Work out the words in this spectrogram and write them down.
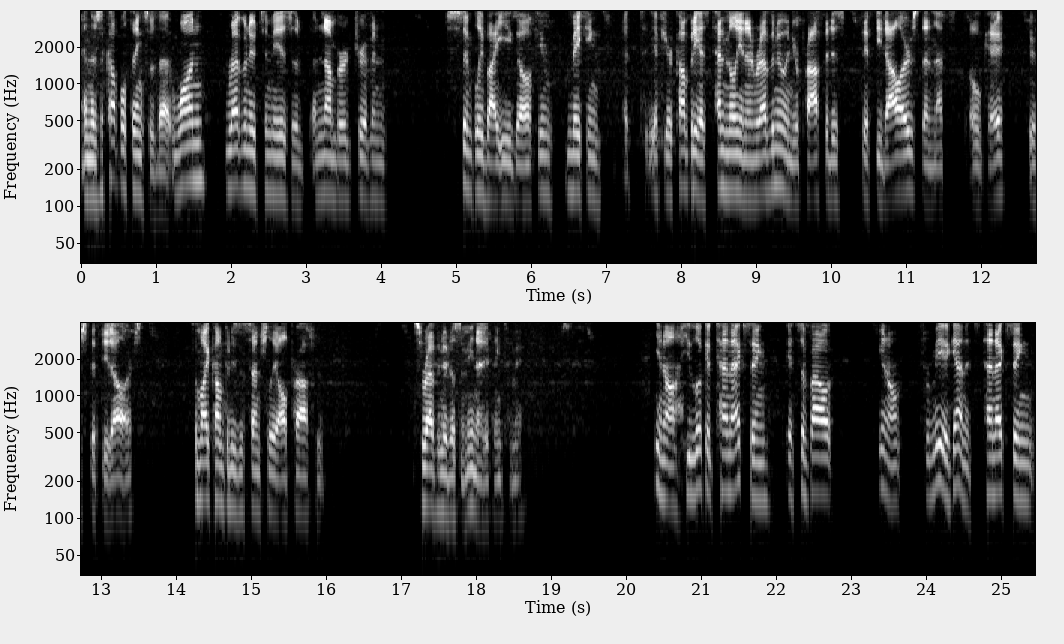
And there's a couple things with that. One, revenue to me is a, a number driven simply by ego. If you're making, if your company has 10 million in revenue and your profit is $50, then that's okay. Here's $50. So my company is essentially all profit. So revenue doesn't mean anything to me. You know, you look at 10xing, it's about, you know, for me, again, it's 10xing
